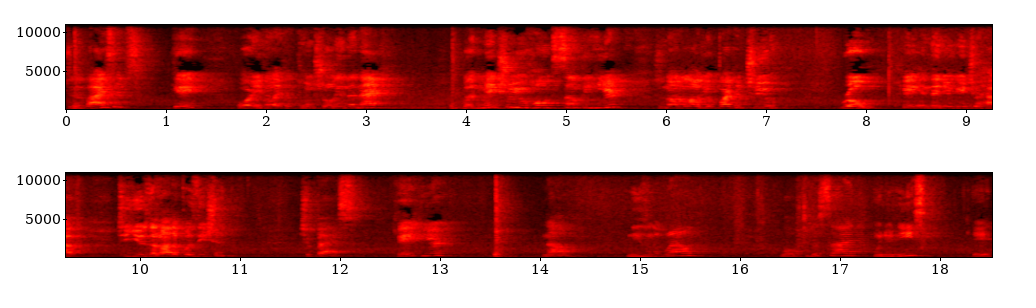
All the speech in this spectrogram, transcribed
to the biceps, okay? Or even like a control in the neck. But make sure you hold something here to not allow your partner to roll, okay? And then you're going to have to use another position to pass, okay? Here, now, knees on the ground, walk to the side on your knees, okay?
